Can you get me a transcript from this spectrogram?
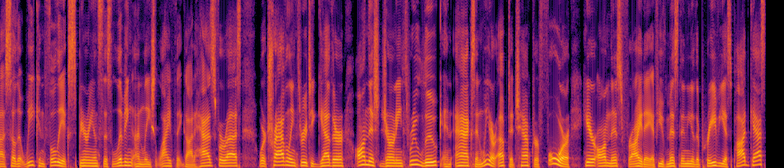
uh, so that we can fully experience this living unleashed life that God has for us. We're traveling through together on this journey through Luke and Acts, and we are up to chapter 4 here on this Friday. If you've missed any of the previous podcasts,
